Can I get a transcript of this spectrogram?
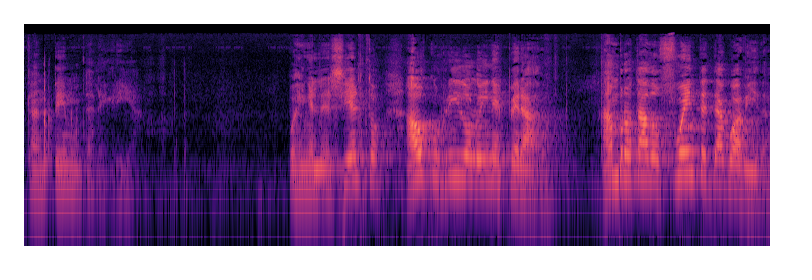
cantemos de alegría. Pues en el desierto ha ocurrido lo inesperado. Han brotado fuentes de agua vida.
